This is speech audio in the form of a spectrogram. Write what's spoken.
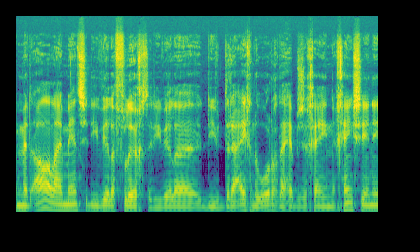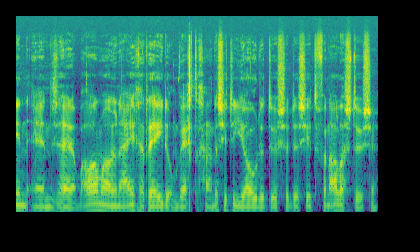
met allerlei mensen die willen vluchten. Die willen die dreigende oorlog, daar hebben ze geen, geen zin in. En ze hebben allemaal hun eigen reden om weg te gaan. Er zitten joden tussen, er zit van alles tussen.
